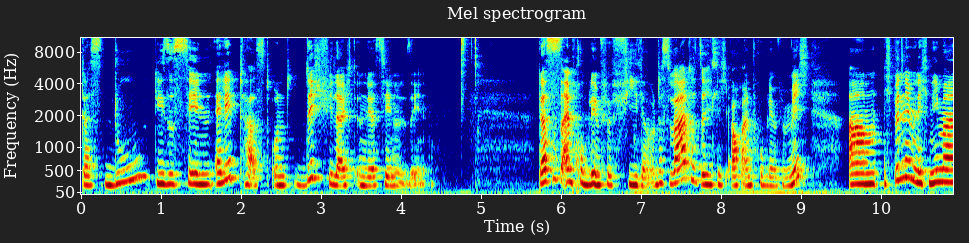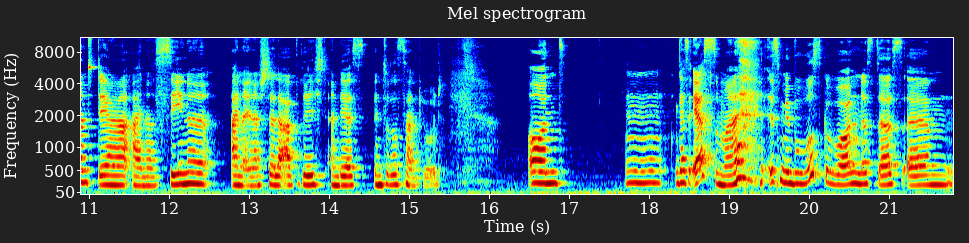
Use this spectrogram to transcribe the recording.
dass du diese Szenen erlebt hast und dich vielleicht in der Szene sehen. Das ist ein Problem für viele und das war tatsächlich auch ein Problem für mich. Ähm, ich bin nämlich niemand, der eine Szene an einer Stelle abbricht, an der es interessant wird. Und mh, mm, das erste Mal ist mir bewusst geworden, dass das ähm,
